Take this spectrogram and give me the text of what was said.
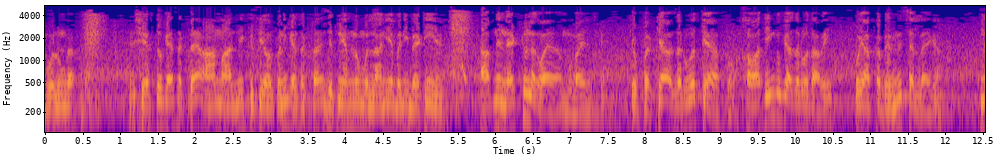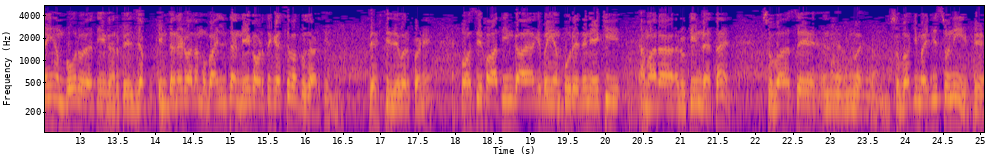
بولوں گا۔ شیخ تو کہہ سکتا ہے، عام آدمی کسی اور کو نہیں کہہ سکتا۔ جتنی ہم لوگ ملانیاں بنی بیٹھی ہیں، آپ نے نیٹ کیوں لگوایا موبائل کے اوپر کیا ضرورت کیا ہے آپ کو؟ خواتین کو کیا ضرورت آ گئی؟ کوئی آپ کا بزنس چل رہا ہے گا نہیں ہم بور ہو جاتی ہیں گھر پہ۔ جب انٹرنیٹ والا موبائل نہیں تھا نیک عورتیں کیسے وقت گزارتی تھیں بہشتی زیور پڑھیں۔ بہت سی خواتین کا آیا کہ بھائی ہم پورے دن ایک ہی ہمارا روٹین رہتا ہے۔ صبح سے، صبح کی مجلس سنی، پھر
